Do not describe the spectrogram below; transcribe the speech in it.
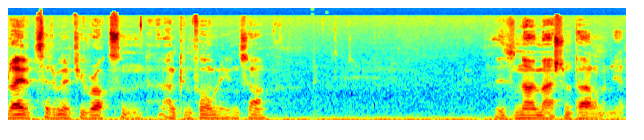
layered sedimentary rocks and unconformity and so on. There's no Martian Parliament yet.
